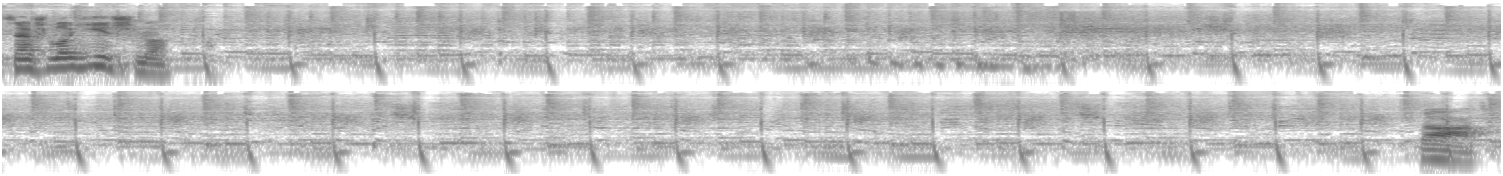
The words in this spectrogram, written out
Це ж логічно. Так.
